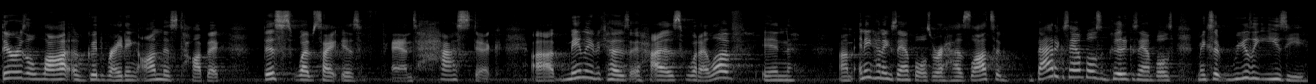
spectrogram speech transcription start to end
there is a lot of good writing on this topic. This website is fantastic, uh, mainly because it has what I love in um, any kind of examples where it has lots of bad examples, good examples, makes it really easy.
